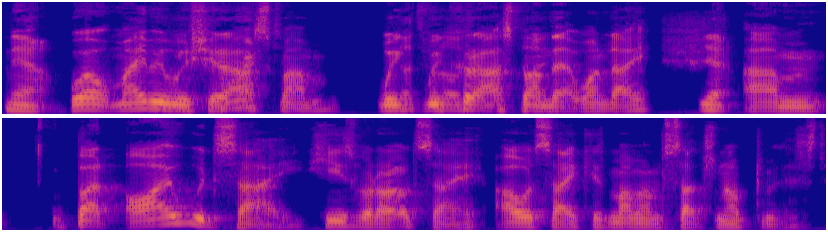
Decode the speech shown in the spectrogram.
Now, Well, maybe we should ask mum. We, we could ask mum that one day. Yeah. Um, but I would say, here's what I would say. I would say because my mum's such an optimist.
